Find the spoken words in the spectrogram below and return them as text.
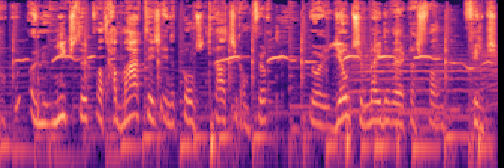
ook een uniek stuk wat gemaakt is in het concentratiekamp Vught door Joodse medewerkers van Philips.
